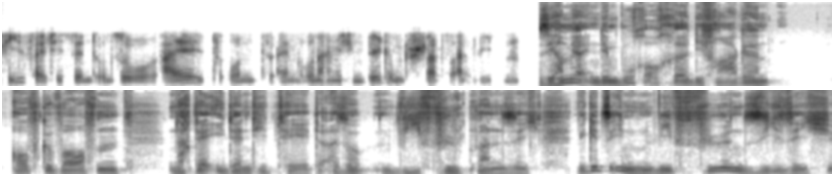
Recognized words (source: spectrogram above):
vielfältig sind und so alt und einen unheimlichen Bildungsschatz anbieten. Sie haben ja in dem Buch auch äh, die Frage aufgeworfen nach der Identität. Also wie fühlt man sich? Wie geht es Ihnen? Wie fühlen Sie sich?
